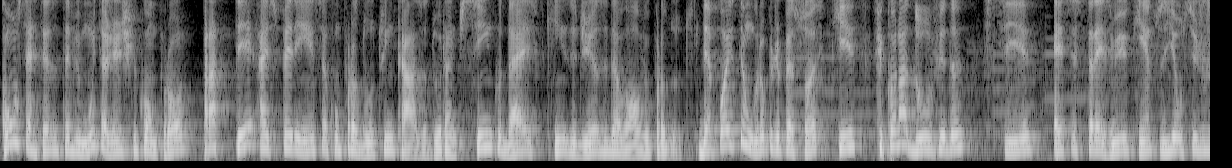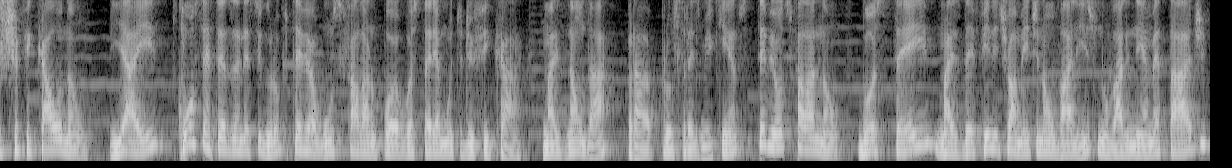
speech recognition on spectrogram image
com certeza teve muita gente que comprou para ter a experiência com o produto em casa durante 5, 10, 15 dias e devolve o produto. Depois tem um grupo de pessoas que ficou na dúvida se esses 3.500 iam se justificar ou não. E aí, com certeza nesse grupo teve alguns que falaram, pô, eu gostaria muito de ficar, mas não dá para os 3.500. Teve outros que falaram, não, gostei, mas definitivamente não vale isso, não vale nem a metade.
